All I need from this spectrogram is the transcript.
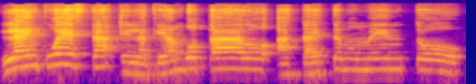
La encuesta en la que han votado hasta este momento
